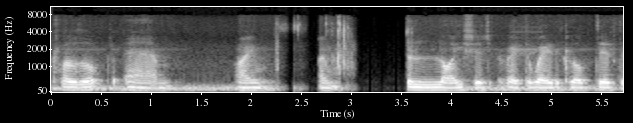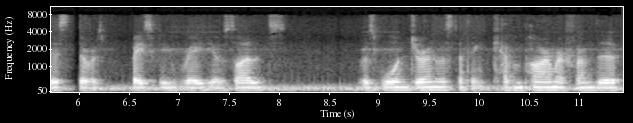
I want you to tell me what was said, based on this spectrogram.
close up, um, I'm I'm delighted about the way the club did this. There was basically radio silence. There was one journalist, I think Kevin Palmer from the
